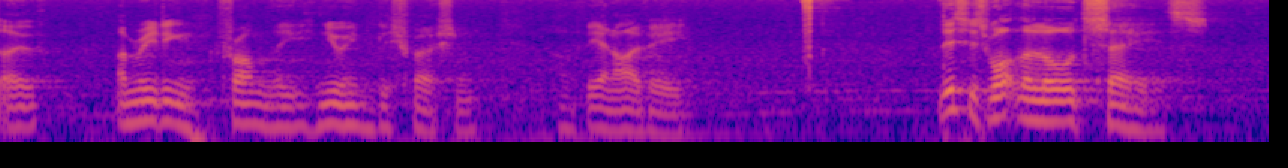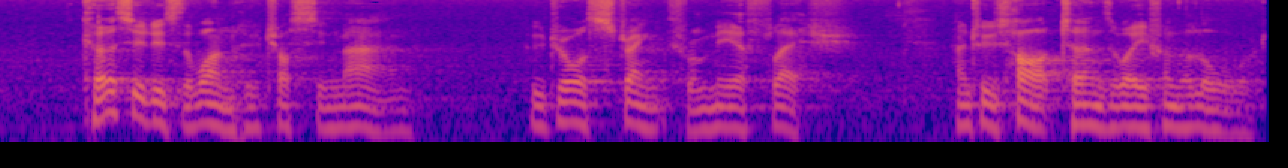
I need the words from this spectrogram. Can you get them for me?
So I'm reading from the New English version of the NIV. This is what the Lord says Cursed is the one who trusts in man, who draws strength from mere flesh, and whose heart turns away from the Lord.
